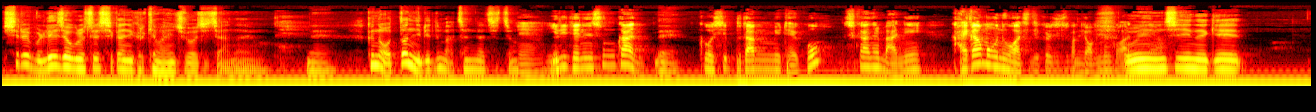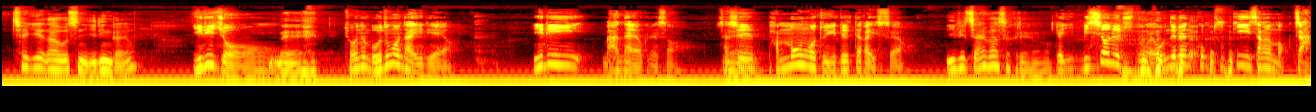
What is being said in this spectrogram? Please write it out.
시를 물리적으로 쓸 시간이 그렇게 많이 주어지지 않아요. 네. 근데 어떤 일이든 마찬가지죠. 예, 일이 되는 순간 네. 그것이 부담이 되고 시간을 많이 갉아먹는 것 같이 느껴질 수밖에 없는 것 같아요. 오인 시인에게 책이 나웃은 일인가요? 일이죠. 네. 저는 모든 건 다 일이에요. 일이 많아요. 그래서 사실 네. 밥 먹는 것도 일일 때가 있어요. 입이 짧아서 그래요. 그러니까 이 미션을 주는 거예요. 오늘은 꼭 두 끼 이상은 먹자.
